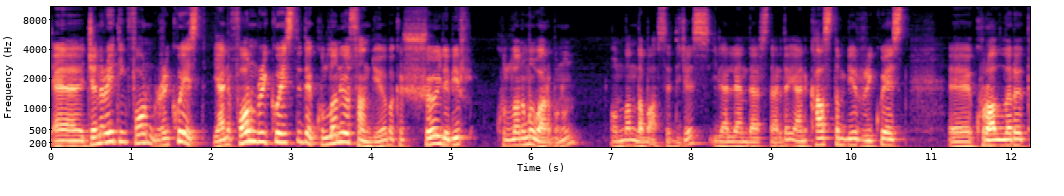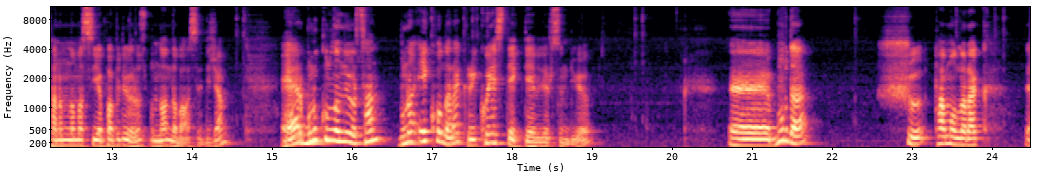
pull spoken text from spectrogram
e, generating form request yani form request'i de kullanıyorsan diyor. Bakın şöyle bir kullanımı var bunun. Ondan da bahsedeceğiz ilerleyen derslerde. Yani custom bir request e, kuralları tanımlaması yapabiliyoruz. Bundan da bahsedeceğim. Eğer bunu kullanıyorsan buna ek olarak request ekleyebilirsin diyor. E, burada şu tam olarak e,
